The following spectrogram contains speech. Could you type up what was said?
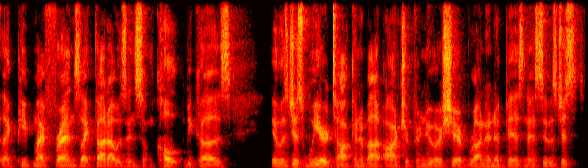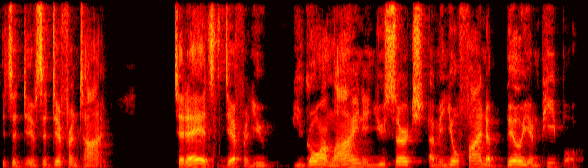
like people my friends like thought i was in some cult because it was just weird talking about entrepreneurship, running a business. It was just it's a it's a different time. Today it's different. You you go online and you search, I mean, you'll find a billion people.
